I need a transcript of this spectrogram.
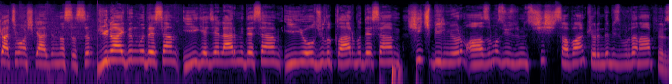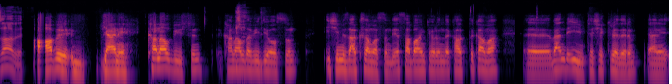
Scott'cığım hoş geldin. Nasılsın? Günaydın mı desem, iyi geceler mi desem, iyi yolculuklar mı desem hiç bilmiyorum. Ağzımız yüzümüz şiş sabahın köründe biz burada ne yapıyoruz abi? Abi yani kanal büyüsün, kanalda video olsun, işimiz aksamasın diye sabahın köründe kalktık ama e, ben de iyiyim, teşekkür ederim. Yani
